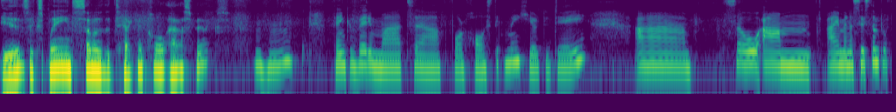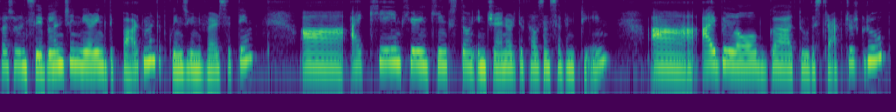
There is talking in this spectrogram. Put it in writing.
is? Explain some of the technical aspects. Mm-hmm. Thank you very much uh, for hosting me here today. Uh, so, um, I'm an assistant professor in civil engineering department at Queen's University. Uh, I came here in Kingston in January 2017. Uh, I belong uh, to the structures group,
